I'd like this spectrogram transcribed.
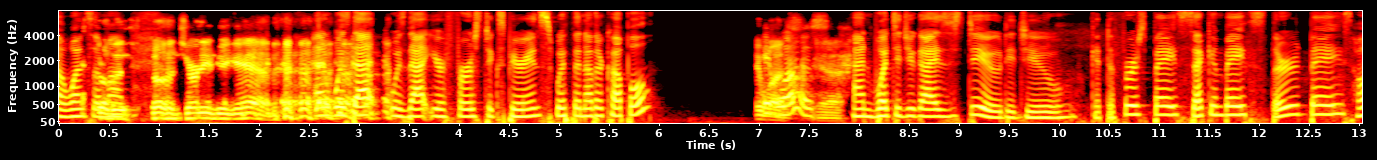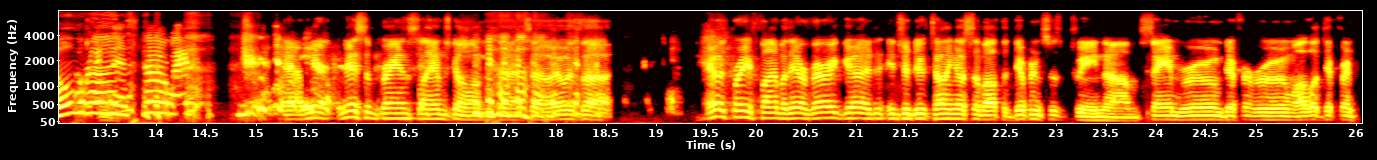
once a so month. The, so the journey began. and was that was that your first experience with another couple? It It was. was. Yeah. And what did you guys do? Did you get to first base, second base, third base, home oh run? goodness, no, I, yeah, we had, we had some grand slams going. with that, so it was uh, it was pretty fun. But they were very good, introdu- telling us about the differences between um, same room, different room, all the different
